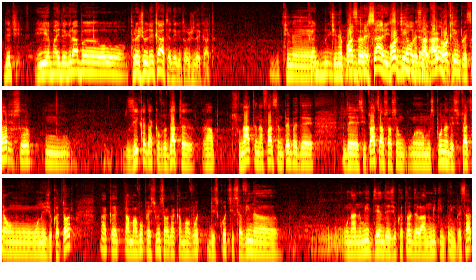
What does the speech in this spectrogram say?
Deci e mai degrabă o prejudecată decât o judecată. Cine, Că cine poate să... impresarii îți Orice dau impresar, telefon, ar- orice că- impresar să m, zică dacă vreodată a sunat în afară să întrebe de, de situația sau să îmi spună de situația un- unui jucător, dacă am avut presiuni sau dacă am avut discuții să vină un anumit gen de jucător de la anumit imp- impresar.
